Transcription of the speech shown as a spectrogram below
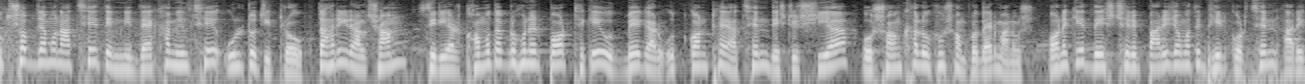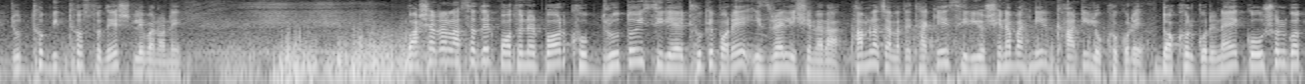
উৎসব যেমন আছে, তেমনি দেখা মিলছে উল্টো চিত্র। তাহারির আল শাম সিরিয়ার ক্ষমতা গ্রহণের পর থেকে উদ্বেগ আর উৎকণ্ঠায় আছেন দেশটির শিয়া ও সংখ্যালঘু সম্প্রদায়ের মানুষ। অনেকে দেশ ছেড়ে পাড়ি জমাতে ভিড় করছেন আরেক যুদ্ধ বিধ্বস্ত দেশ লেবাননে। বাশার আল আসাদের পতনের পর খুব দ্রুতই সিরিয়ায় ঢুকে পড়ে ইসরায়েলি সেনারা। হামলা চালাতে থাকে সিরীয় সেনাবাহিনীর ঘাঁটি লক্ষ্য করে। দখল করে নেয় কৌশলগত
